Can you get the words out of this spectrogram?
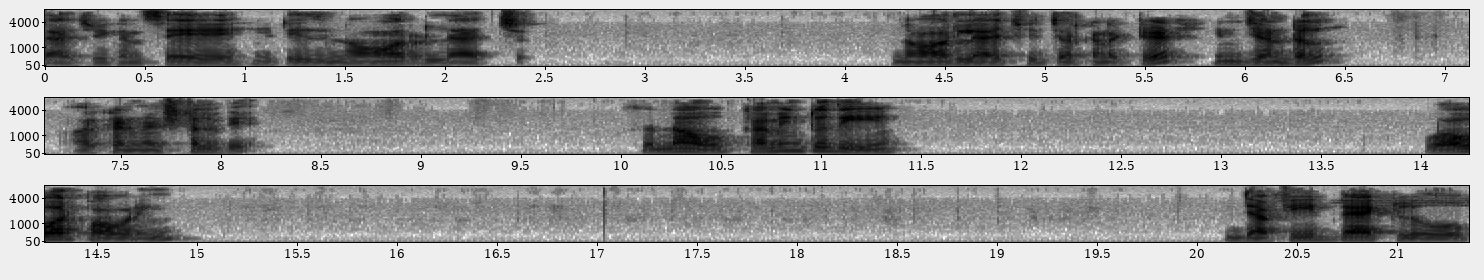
latch. We can say it is NOR latch. NOR latch which are connected in general or conventional way. So now coming to the overpowering. The feedback loop.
